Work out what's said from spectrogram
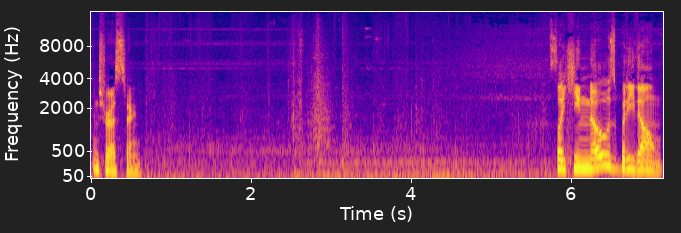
Interesting. It's like he knows, but he don't.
